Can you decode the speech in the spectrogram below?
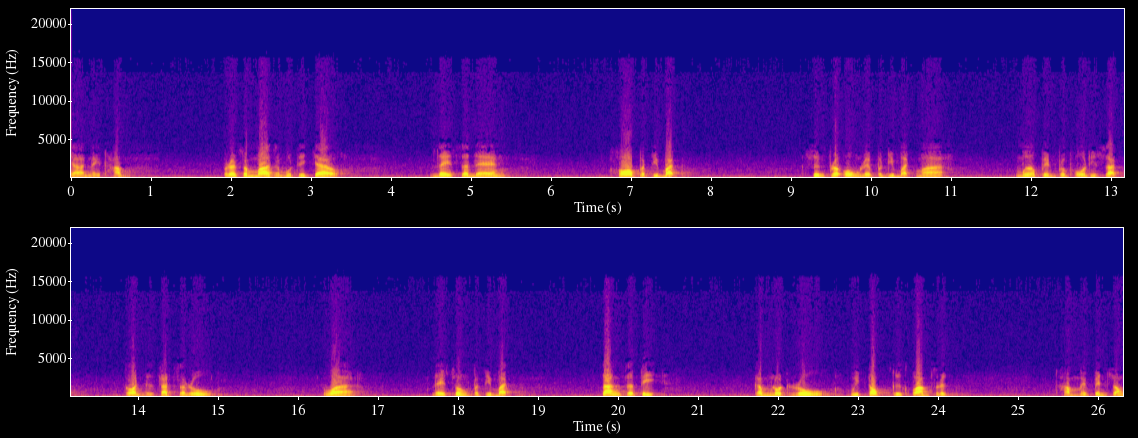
ญาในธรรม พระสัมมาสัมพุทธเจ้าได้แสดงข้อปฏิบัติ ซึ่งพระองค์ได้ปฏิบัติมาเมื่อเป็นพระโพธิสัตว์ก่อนจะตรัสรู้ ว่าได้ทรงปฏิบัติตั้งสติกำหนดรู้วิตกคือความตรึกทำให้เป็นสอง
